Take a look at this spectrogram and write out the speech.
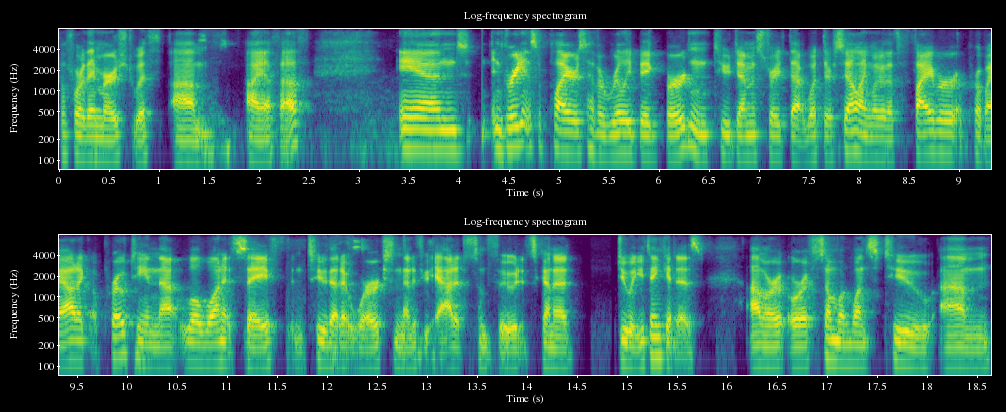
before they merged with um, IFF. And ingredient suppliers have a really big burden to demonstrate that what they're selling, whether that's a fiber, a probiotic, a protein, that well, one, it's safe, and two, that it works, and that if you add it to some food, it's gonna do what you think it is. Um, or, or if someone wants to um,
